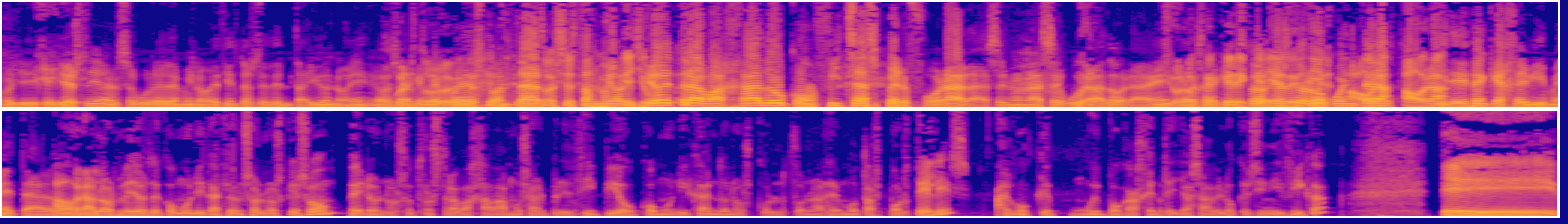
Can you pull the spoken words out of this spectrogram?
Oye, que yo estoy en el seguro de 1971, ¿eh? O sea, que me puedes contar... Yo, he trabajado con fichas perforadas en una aseguradora, ¿eh? o sea, que, esto, lo cuentas ahora, y te dicen que heavy metal. Ahora los medios de comunicación son los que son, pero nosotros trabajábamos al principio comunicando comunicándonos con zonas remotas por teles, algo que muy poca gente ya sabe lo que significa. Eh,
